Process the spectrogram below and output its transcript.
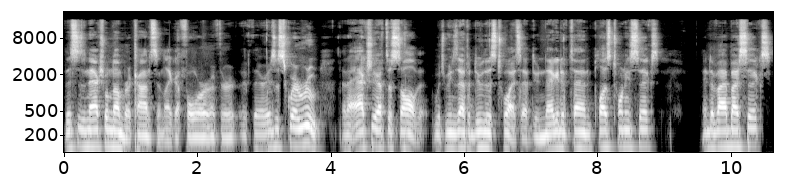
this is an actual number, a constant, like a four. If there if there is a square root, then I actually have to solve it, which means I have to do this twice. I have to do negative 10 plus 26 and divide by 6.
